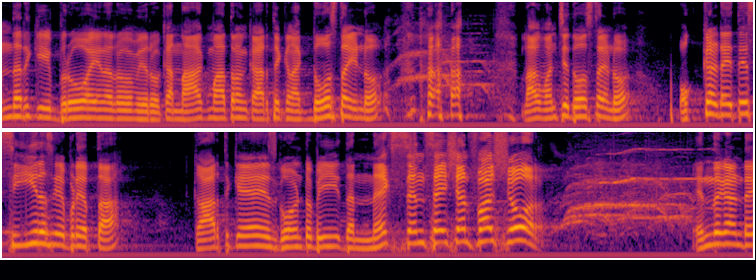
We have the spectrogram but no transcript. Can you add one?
అందరికీ బ్రో అయినారు మీరు కానీ నాకు మాత్రం కార్తిక్ నాకు దోస్త్ అయిండో. నాకు మంచి దోస్త్ అయిండో. ఒక్కటైతే సీరియస్గా ఎప్పుడు చెప్తా Karthikeya is going to be the next sensation for sure ఎందుకంటే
